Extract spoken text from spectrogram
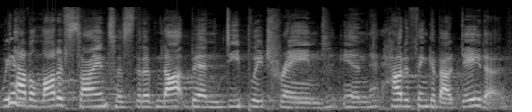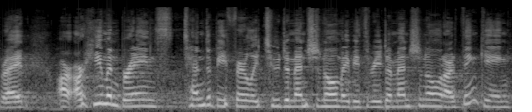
we have a lot of scientists that have not been deeply trained in how to think about data, right? Our, our human brains tend to be fairly two dimensional, maybe three dimensional in our thinking,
